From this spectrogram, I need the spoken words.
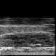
they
